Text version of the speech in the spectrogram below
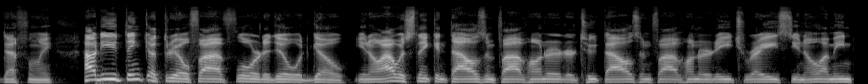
definitely. How do you think a three hundred five Florida deal would go? You know, I was thinking thousand five hundred or two thousand five hundred each race. You know, I mean.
